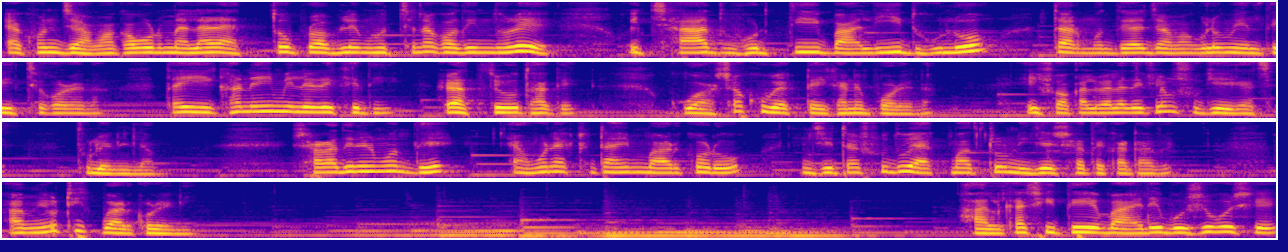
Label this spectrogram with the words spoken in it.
এখন জামা কাপড় মেলার এত প্রবলেম হচ্ছে না কদিন ধরে? ওই ছাদ, ভর্তি, বালি, ধুলো, তার মধ্যে আর জামাগুলো মেলতে ইচ্ছে করে না। তাই এখানেই মেলে রেখে দিই, রাত্রেও থাকে। কুয়াশা খুব একটা এখানে পড়ে না। এই সকালবেলা দেখলাম শুকিয়ে গেছে। তুলে নিলাম। সারাদিনের মধ্যে এমন একটা টাইম বার করো, যেটা শুধু একমাত্র নিজের সাথে কাটাবে। আমিও ঠিক বার করে নিই। হালকা শীতে বাইরে বসে বসে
